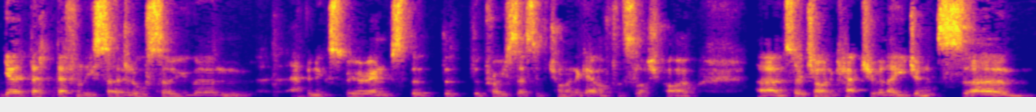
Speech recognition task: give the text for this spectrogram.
Yeah, de- definitely so. And also um, having experienced the, the, the, process of trying to get off the slush pile. Um, so trying to capture an agent's um,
